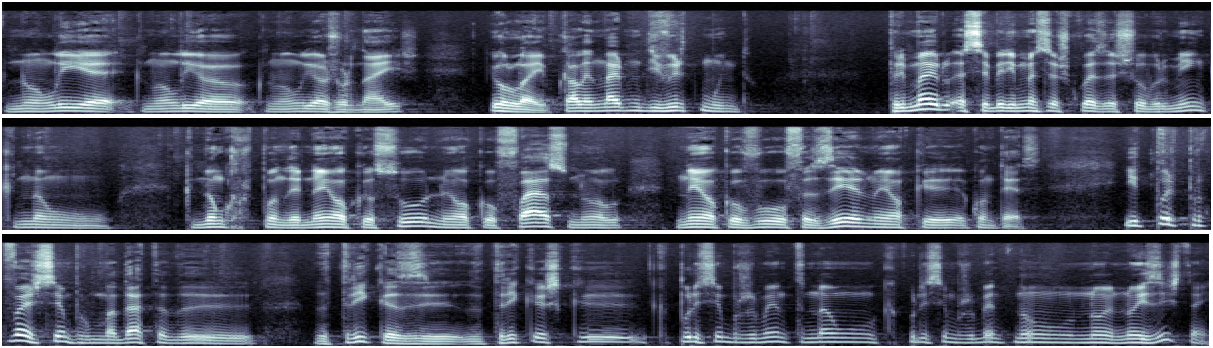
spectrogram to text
que não lia, que não lia, que não lia os jornais, eu leio, porque além de mais me divirto muito. Primeiro, a saber imensas coisas sobre mim que não, que não correspondem nem ao que eu sou, nem ao que eu faço, nem ao, nem ao que eu vou fazer, nem ao que acontece. E depois, porque vejo sempre uma data de, de tricas, de tricas que, que pura e simplesmente, não, que pura simplesmente não, não, não existem.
